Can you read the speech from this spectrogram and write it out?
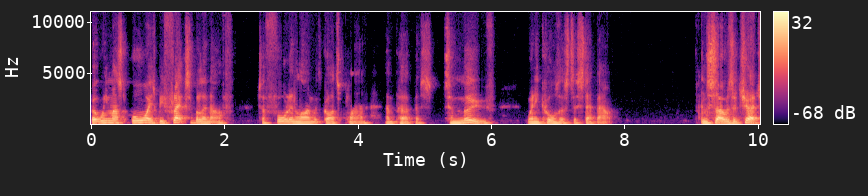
but we must always be flexible enough to fall in line with God's plan and purpose, to move when He calls us to step out. And so, as a church,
